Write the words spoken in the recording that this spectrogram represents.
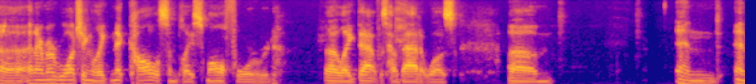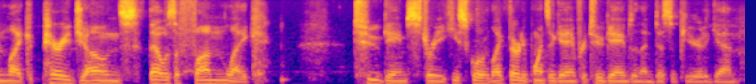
uh, and I remember watching like Nick Collison play small forward. Uh, like that was how bad it was. Um, and and like Perry Jones, that was a fun like two game streak. He scored like 30 points a game for two games and then disappeared again.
